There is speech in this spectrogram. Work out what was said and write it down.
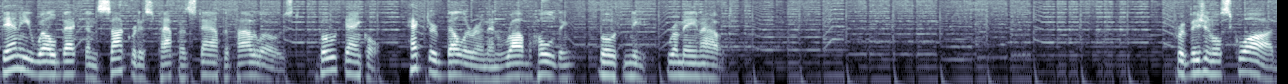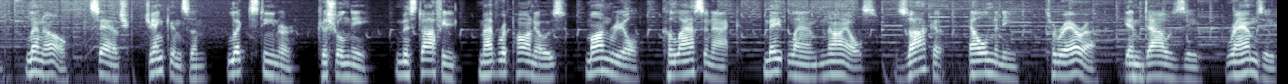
Danny Welbeck and Sokratis Papastathopoulos, both ankle, Hector Bellerin and Rob Holding, both knee, remain out. Provisional squad, Leno, Cech, Jenkinson, Lichtsteiner, Koscielny, Mustafi, Mavropanos, Monreal, Kolasinac, Maitland Niles, Xhaka, Elneny, Torreira, Guendouzi, Ramsey,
